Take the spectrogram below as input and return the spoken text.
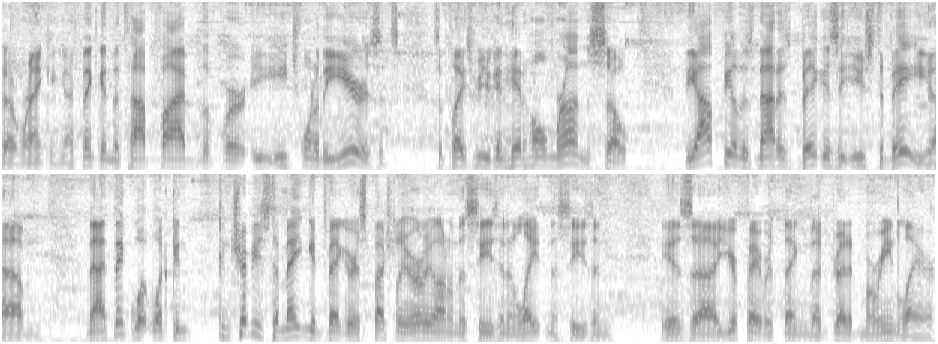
uh, ranking. I think in the top five for each one of the years. It's it's a place where you can hit home runs. So the outfield is not as big as it used to be. Um, now I think what what con- contributes to making it bigger, especially early on in the season and late in the season, is uh, your favorite thing, the dreaded marine layer.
